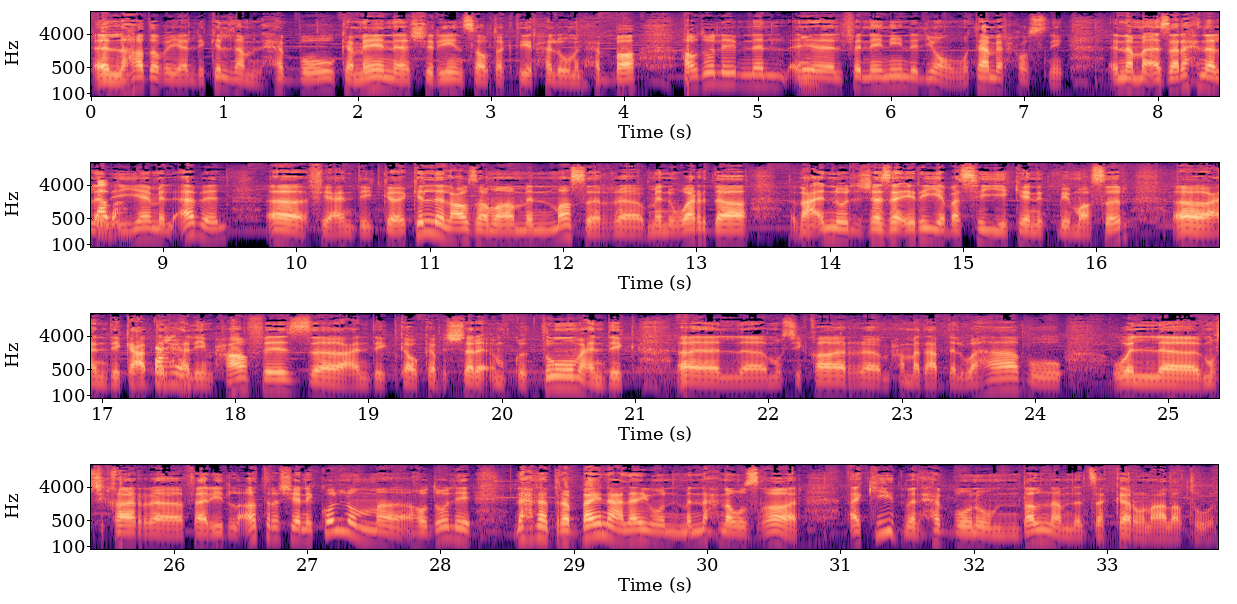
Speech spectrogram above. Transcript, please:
الهضبة يلي كلنا بنحبه وكمان شيرين صوتها كتير حلو بنحبها هدول من الفنانين اليوم وتامر حسني. إنما إذا رحنا للأيام اللي قبل آه، في عندك كل العظماء من مصر آه، من وردة مع إنه الجزائرية بس هي كانت بمصر. آه، عندك عبد الحليم حافظ عندك كوكب الشرق أم كلثوم عندك الموسيقار محمد عبد الوهاب والموسيقار فريد الأطرش. يعني كلهم هدول نحن تربينا عليهم من نحن وصغار. أكيد بنحبهم وبنضلنا بنتذكرهم على طول.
